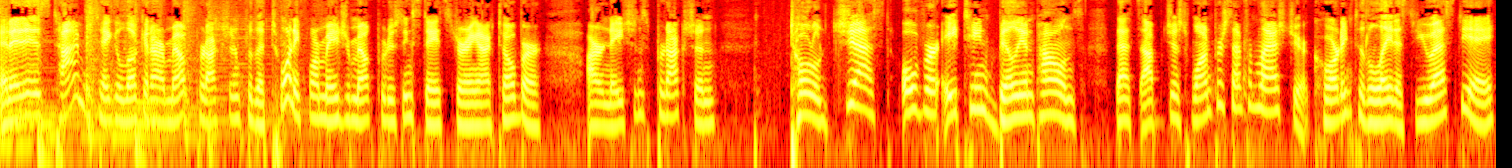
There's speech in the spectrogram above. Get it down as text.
And it is time to take a look at our milk production for the 24 major milk producing states during October. Our nation's production totaled just over 18 billion pounds. That's up just 1% from last year, according to the latest USDA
